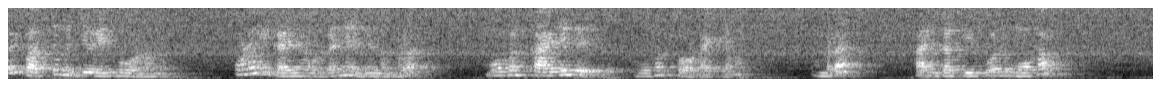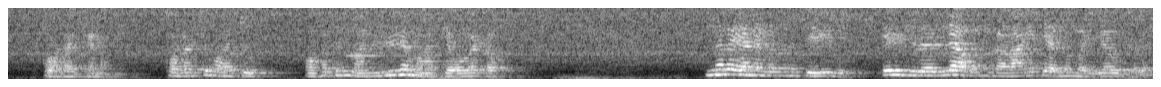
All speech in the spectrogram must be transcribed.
ഒരു പത്ത് മിനിറ്റ് കഴിയുമ്പോൾ ഉണങ്ങും. ഉണങ്ങിക്കഴിഞ്ഞ ഉടനെ തന്നെ നമ്മൾ മുഖം കഴുകരുത്. മുഖം തുടയ്ക്കണം. നമ്മൾ കൺകച്ചീഫ് കൊണ്ട് മുഖം തുടയ്ക്കണം. തുടച്ച് മാറ്റൂ. മുഖത്തിന് നല്ല മാറ്റമാണ് കേട്ടോ. ഇന്നലെ ഞാൻ എന്നൊന്ന് ചെയ്തു. എനിക്കിതെല്ലാം ഒന്ന് കാണിക്കാനൊന്നും വയ്യ കുട്ടികളെ.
